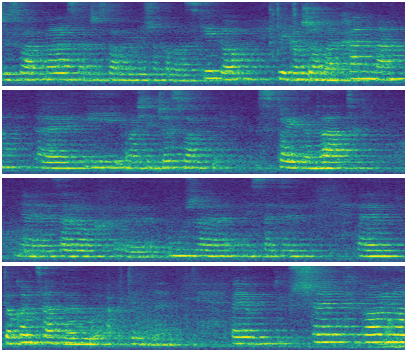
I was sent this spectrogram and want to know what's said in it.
Czesław, malarstwa Czesława Juliusza Kowalskiego, jego żona Hanna e, i właśnie Czesław 101 lat, e, za rok e, umrze, niestety e, do końca był aktywny. E, Przed wojną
